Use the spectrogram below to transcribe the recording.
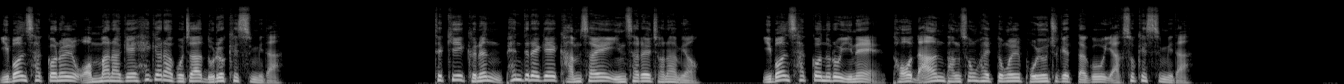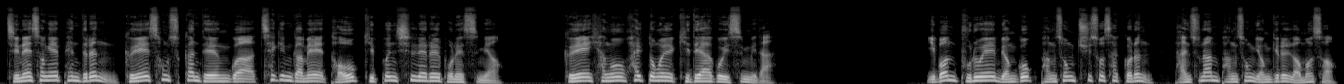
이번 사건을 원만하게 해결하고자 노력했습니다. 특히 그는 팬들에게 감사의 인사를 전하며 이번 사건으로 인해 더 나은 방송 활동을 보여주겠다고 약속했습니다. 진해성의 팬들은 그의 성숙한 대응과 책임감에 더욱 깊은 신뢰를 보냈으며 그의 향후 활동을 기대하고 있습니다. 이번 불후의 명곡 방송 취소 사건은 단순한 방송 연기를 넘어서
